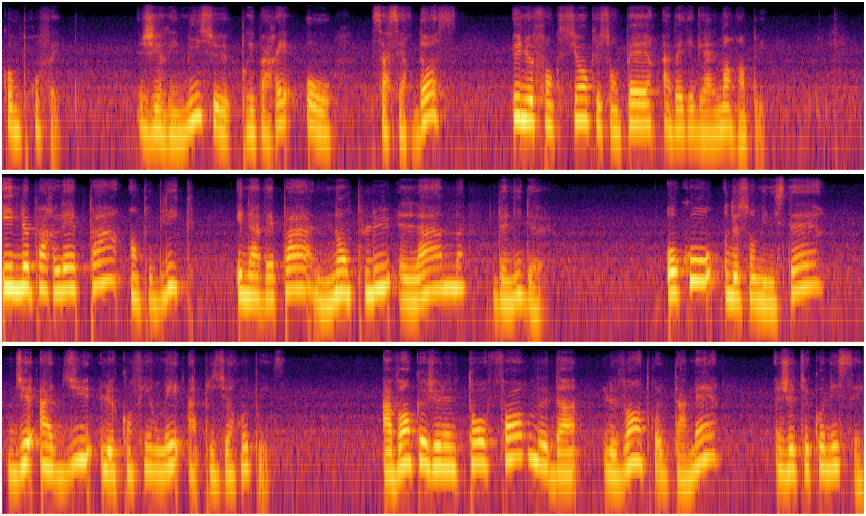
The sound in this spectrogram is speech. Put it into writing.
comme prophète. Jérémie se préparait au sacerdoce, une fonction que son père avait également remplie. Il ne parlait pas en public et n'avait pas non plus l'âme d'un leader. Au cours de son ministère, Dieu a dû le confirmer à plusieurs reprises. Avant que je ne te forme dans le ventre de ta mère, je te connaissais.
